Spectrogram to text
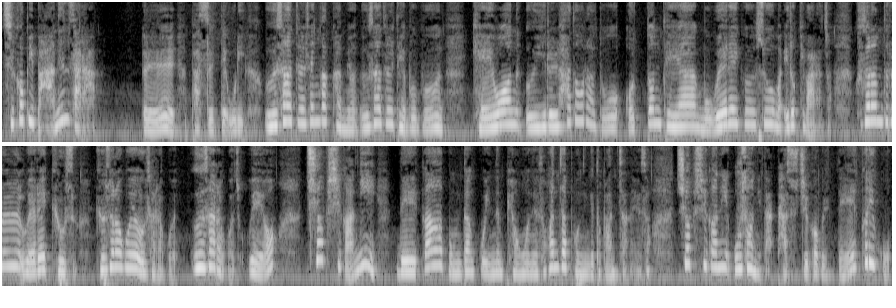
직업이 많은 사람 을 봤을 때 우리 의사들 생각하면 의사들 대부분 개원 의를 하더라도 어떤 대학 뭐 외래 교수 막 이렇게 말하죠. 그 사람들을 외래 교수 교수라고 해요, 의사라고 해요. 의사라고 하죠. 왜요? 취업 시간이 내가 몸담고 있는 병원에서 환자 보는 게 더 많잖아요. 그래서 취업 시간이 우선이다. 다수 직업일 때. 그리고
